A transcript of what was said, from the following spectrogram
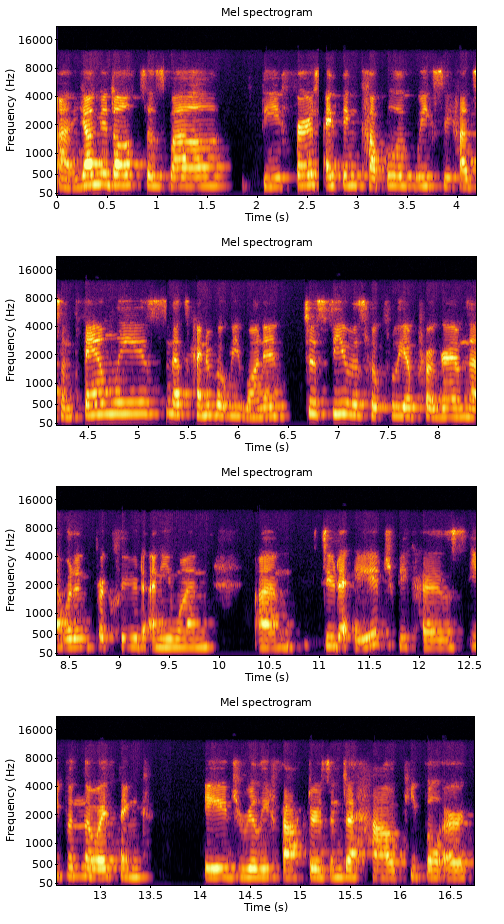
uh, young adults as well. The first, I think, couple of weeks, we had some families. That's kind of what we wanted to see was hopefully a program that wouldn't preclude anyone um, due to age, because even though I think age really factors into how people are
